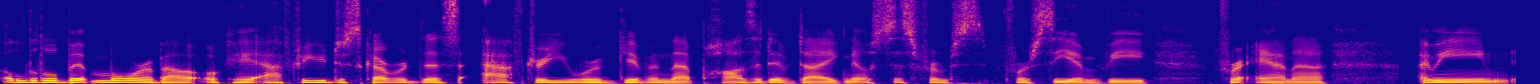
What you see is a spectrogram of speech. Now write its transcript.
a little bit more about okay after you discovered this after you were given that positive diagnosis from for CMV for Anna I mean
